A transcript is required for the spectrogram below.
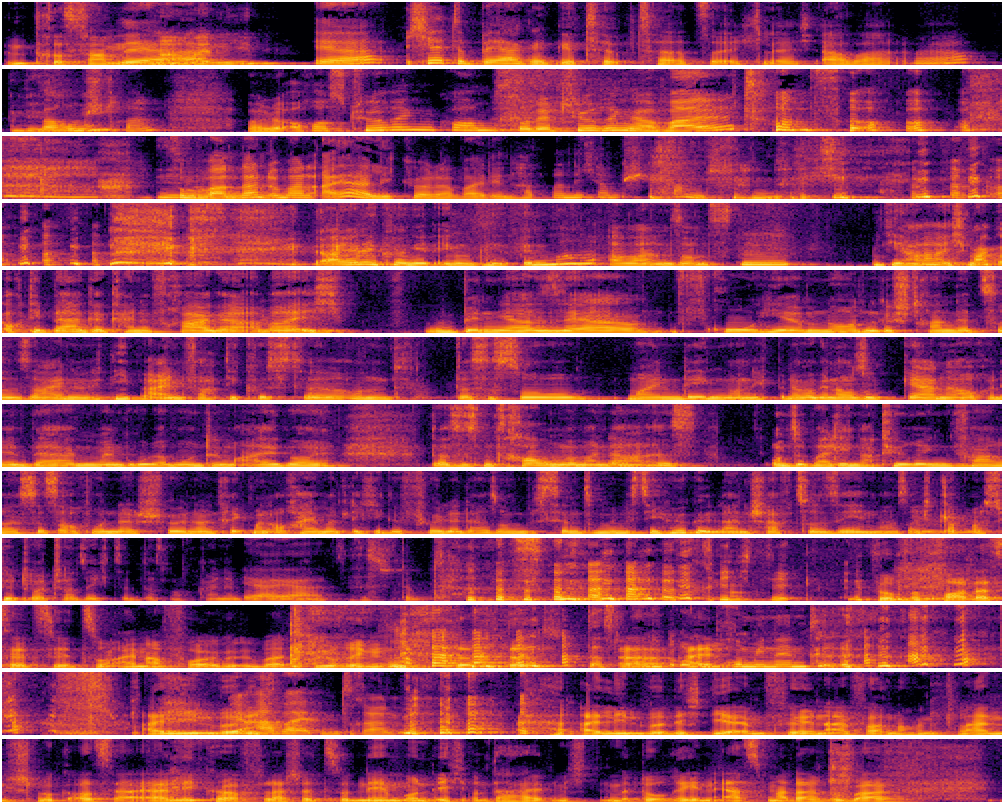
Interessant, Ja. ne, Eileen? Ja, ich hätte Berge getippt tatsächlich, aber ja. Wieso? Warum Strand? Weil du auch aus Thüringen kommst, so der Thüringer Wald und so. Zum Wandern immer ein Eierlikör dabei, den hat man nicht am Strand, finde ich. Der Eierlikör geht irgendwie immer, aber ansonsten, ja, ich mag auch die Berge, keine Frage. Aber ich bin ja sehr froh, hier im Norden gestrandet zu sein. Und ich liebe einfach die Küste und das ist so mein Ding. Und ich bin aber genauso gerne auch in den Bergen. Mein Bruder wohnt im Allgäu. Das ist ein Traum, wenn man da ist. Und sobald ich nach Thüringen fahre, ist das auch wunderschön. Dann kriegt man auch heimatliche Gefühle, da so ein bisschen zumindest die Hügellandschaft zu sehen. Also ich glaube, aus süddeutscher Sicht sind das noch keine Ja, ja, das stimmt. Das ist richtig. So, bevor das jetzt hier zu einer Folge über Thüringen abdriftet, Das Land äh, ohne Eil- Prominente. Eileen würde Wir ich, arbeiten dran. Eileen würde ich dir empfehlen, einfach noch einen kleinen Schluck aus der Eierlikörflasche zu nehmen und ich unterhalte mich mit Doreen erstmal darüber,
